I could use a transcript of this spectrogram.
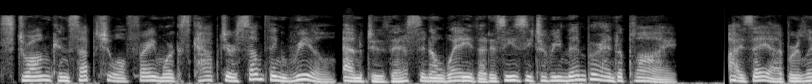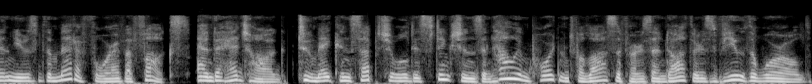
Strong conceptual frameworks capture something real and do this in a way that is easy to remember and apply. Isaiah Berlin used the metaphor of a fox and a hedgehog to make conceptual distinctions in how important philosophers and authors view the world.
